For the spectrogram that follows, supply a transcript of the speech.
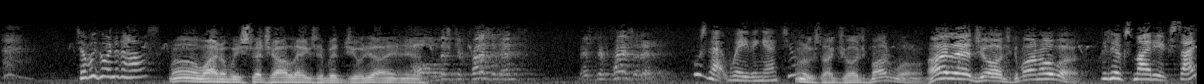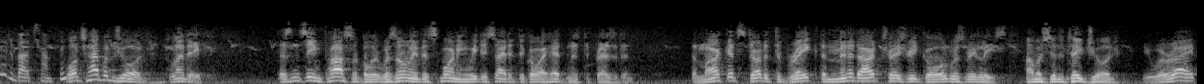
Shall we go into the house? Oh, why don't we stretch our legs a bit, Julia? I, uh, Oh, Mr. President! Mr. President! Who's that waving at you? looks like George Boutwell. Hi there, George. Come on over. He looks mighty excited about something. What's happened, George? Plenty. Doesn't seem possible. It was only this morning we decided to go ahead, Mr. President. The market started to break the minute our Treasury gold was released. How much did it take, George? You were right.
